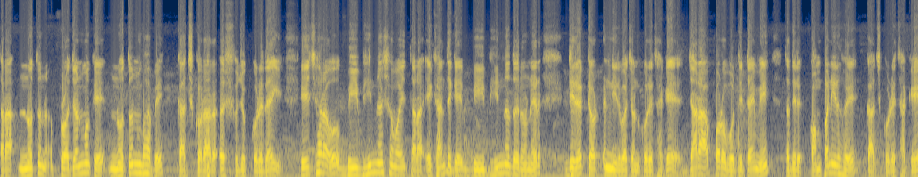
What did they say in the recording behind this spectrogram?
তারা নতুন প্রজন্মকে নতুনভাবে কাজ করার সুযোগ করে দেয়। এছাড়াও বিভিন্ন সময় তারা এখান থেকে বিভিন্ন ধরনের ডিরেক্টর নির্বাচন করে থাকে, যারা পরবর্তী টাইমে তাদের কোম্পানির হয়ে কাজ করে থাকে।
